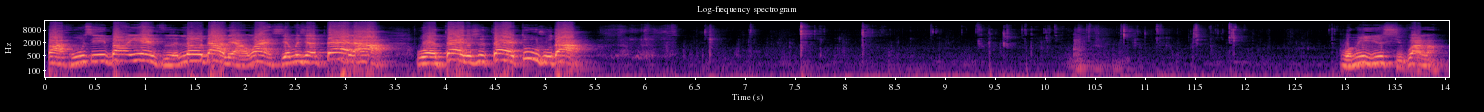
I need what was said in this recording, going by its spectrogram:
把红心帮燕子搂到两万，行不行？戴了啊！我戴的是带度数的。我们已经习惯了。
